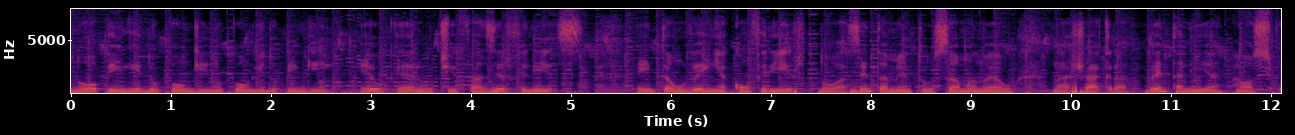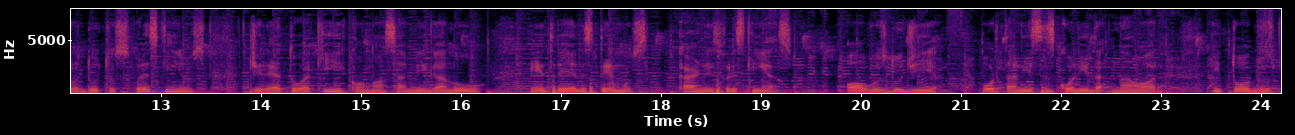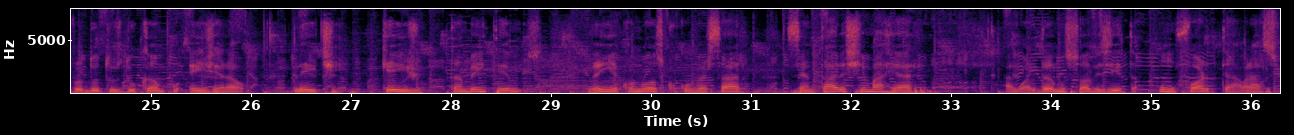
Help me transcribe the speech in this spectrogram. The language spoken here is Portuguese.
No ping do pong, no pong do ping, eu quero te fazer feliz. Então venha conferir no assentamento São Manuel, na chácara Ventania, nossos produtos fresquinhos, direto aqui com nossa amiga Lu. Entre eles temos carnes fresquinhas, ovos do dia, hortaliças colhida na hora e todos os produtos do campo em geral. Leite, queijo também temos. Venha conosco conversar, sentar e chimarrear. Aguardamos sua visita. Um forte abraço.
